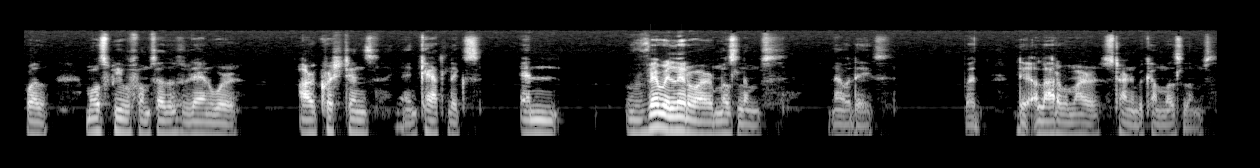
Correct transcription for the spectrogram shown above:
Well, most people from Southern Sudan were are Christians and Catholics, and very little are Muslims nowadays, they, a lot of them are starting to become Muslims.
